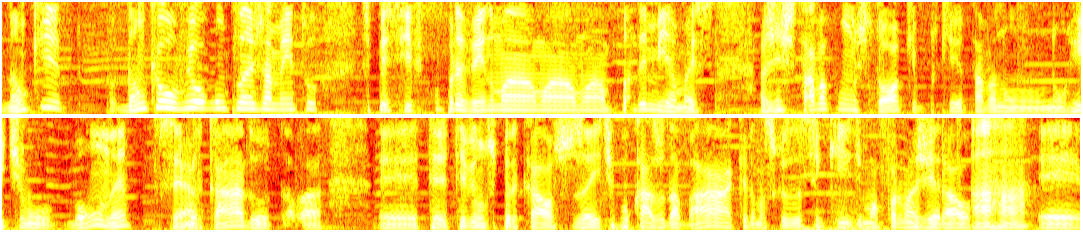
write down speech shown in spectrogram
não que não que houve algum planejamento específico prevendo uma, uma, uma pandemia, mas a gente estava com um estoque porque estava num, num ritmo bom, né? O Certo. mercado tava é, te- teve uns percalços aí, tipo o caso da Baker, umas coisas assim que de uma forma geral é,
